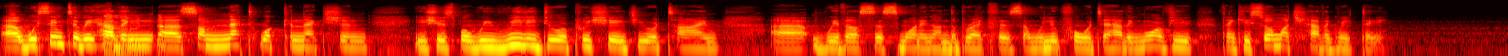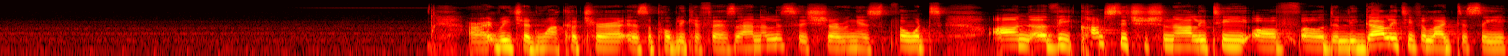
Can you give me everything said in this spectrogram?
Uh, we seem to be having uh, some network connection issues, but we really do appreciate your time uh, with us this morning on The Breakfast, and we look forward to having more of you. Thank you so much. Have a great day. All right, Richard Wokocha is a public affairs analyst. He's sharing his thoughts on uh, the constitutionality of, uh, the legality, if you like to say,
